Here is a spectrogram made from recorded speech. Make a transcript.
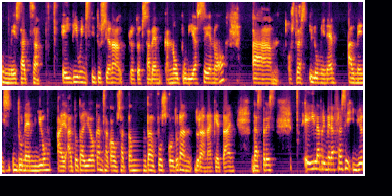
un missatge, ell diu institucional, però tots sabem que no ho podia ser, no? Uh, ostres, il·luminem, almenys donem llum a, a tot allò que ens ha causat tanta foscor durant, durant aquest any. Després, ell la primera frase, jo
